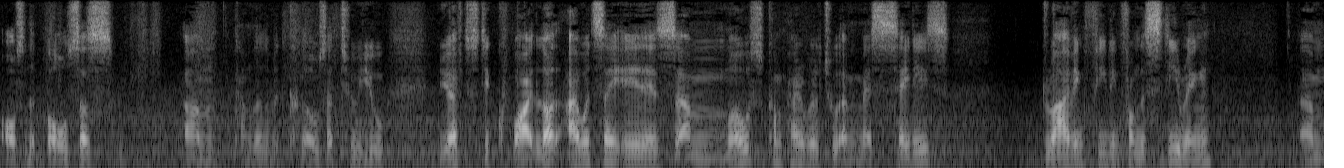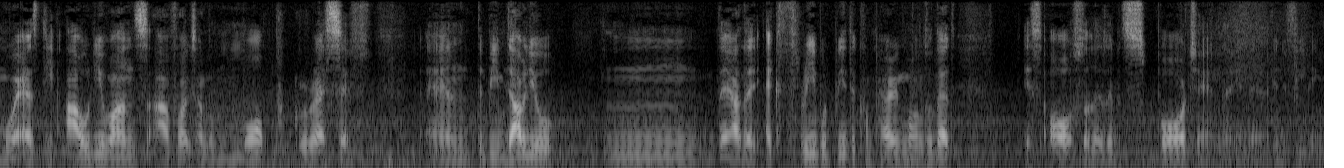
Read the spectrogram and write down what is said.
Also the bolsters um, come a little bit closer to you. You have to stick quite a lot. I would say it is um, most comparable to a Mercedes driving feeling from the steering, um, whereas the Audi ones are, for example, more progressive. And the BMW, mm, the X3 would be the comparing model to that is also a little bit sporty in the, in the, in the feeling,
